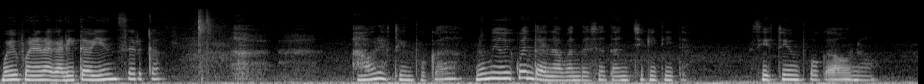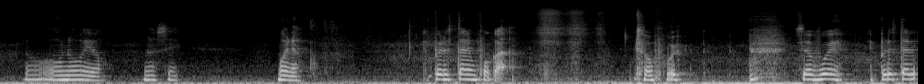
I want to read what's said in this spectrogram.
Voy a poner la carita bien cerca. Ahora estoy enfocada. No me doy cuenta en la pantalla tan chiquitita. Si estoy enfocada o no. No, no veo. No sé. Bueno. Espero estar enfocada. Ya fue. Ya fue. Espero estar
